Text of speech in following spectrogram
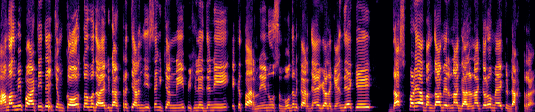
ਆਮ ਆਦਮੀ ਪਾਰਟੀ ਤੇ ਚਮਕੌਰ ਤੋਂ ਵਿਧਾਇਕ ਡਾਕਟਰ ਚਰਨਜੀਤ ਸਿੰਘ ਚੰਨੀ ਪਿਛਲੇ ਦਿਨੀ ਇੱਕ ਧਰਨੇ ਨੂੰ ਸੰਬੋਧਨ ਕਰਦਿਆਂ ਇਹ ਗੱਲ ਕਹਿੰਦੇ ਆ ਕਿ 10 ਪੜਿਆ ਬੰਦਾ ਮੇਰੇ ਨਾਲ ਗੱਲ ਨਾ ਕਰੋ, ਮੈਂ ਇੱਕ ਡਾਕਟਰ ਹਾਂ।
